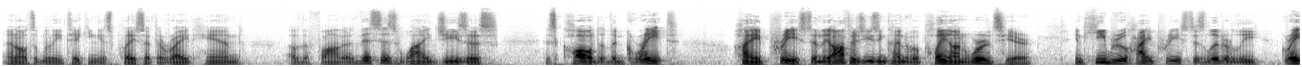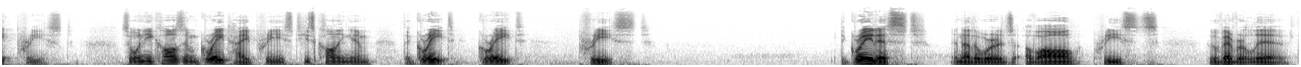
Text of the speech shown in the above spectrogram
and ultimately taking his place at the right hand of the Father. This is why Jesus is called the great high priest. And the author is using kind of a play on words here. In Hebrew, high priest is literally great priest. So when he calls him great high priest, he's calling him the great, great priest. The greatest, in other words, of all priests who've ever lived.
